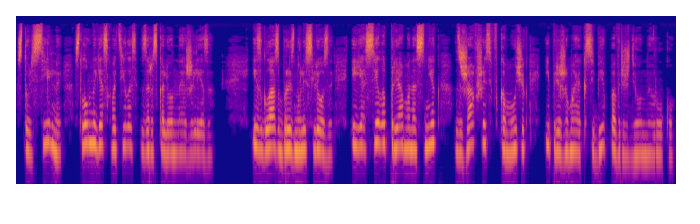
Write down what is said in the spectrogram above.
столь сильной, словно я схватилась за раскаленное железо. Из глаз брызнули слезы, и я села прямо на снег, сжавшись в комочек и прижимая к себе поврежденную руку.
